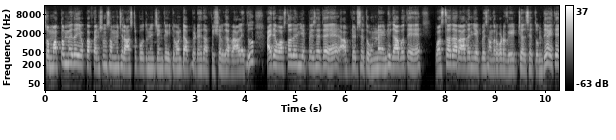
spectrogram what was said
సో మొత్తం మీద ఈ యొక్క పెన్షన్‌కి సంబంధించి రాష్ట్ర ప్రభుత్వం నుంచి ఇంకా ఎటువంటి అప్డేట్ అయితే అఫీషియల్‌గా రాలేదు. అయితే వస్తుందని చెప్పేసి అయితే అప్డేట్స్ అయితే ఉన్నాయండి. కాకపోతే వస్తుందా రాదని చెప్పేసి అందరూ కూడా వెయిట్ చేయాల్సి అయితే ఉంది. అయితే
